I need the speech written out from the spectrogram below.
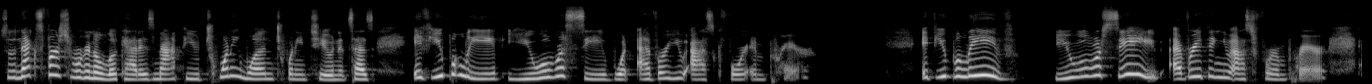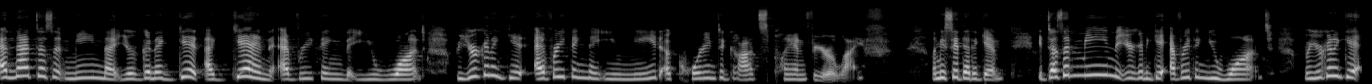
So the next verse we're going to look at is Matthew 21 22, and it says, If you believe, you will receive whatever you ask for in prayer. If you believe, you will receive everything you ask for in prayer. And that doesn't mean that you're going to get again everything that you want, but you're going to get everything that you need according to God's plan for your life. Let me say that again. It doesn't mean that you're going to get everything you want, but you're going to get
